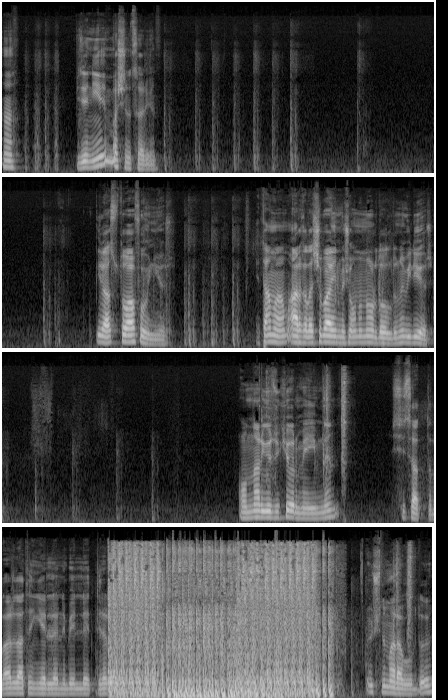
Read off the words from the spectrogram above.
Hah. Bize niye başını sarıyorsun? Biraz tuhaf oynuyor. E tamam arkadaşı bayılmış onun orada olduğunu biliyor. Onlar gözüküyor meyimden. Sis attılar zaten yerlerini belli ettiler. 3 numara vurdu.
